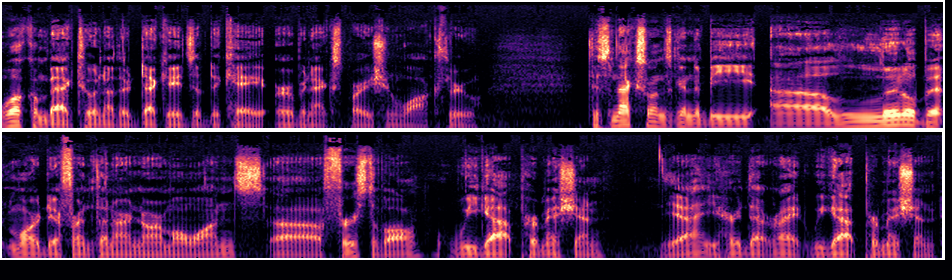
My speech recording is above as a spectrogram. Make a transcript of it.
Welcome back to another Decades of Decay Urban Exploration walkthrough. This next one's going to be a little bit more different than our normal ones. Uh, first of all, we got permission. Yeah, you heard that right. We got permission.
